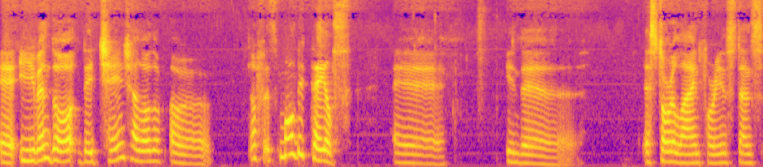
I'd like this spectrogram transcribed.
uh, even though they change a lot of, uh, of small details uh, in the storyline. For instance,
